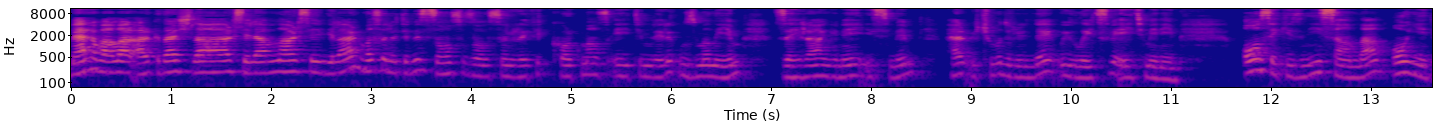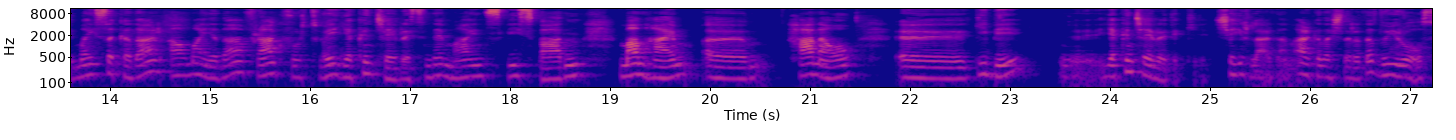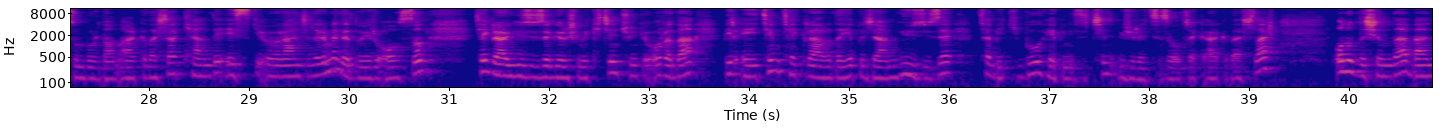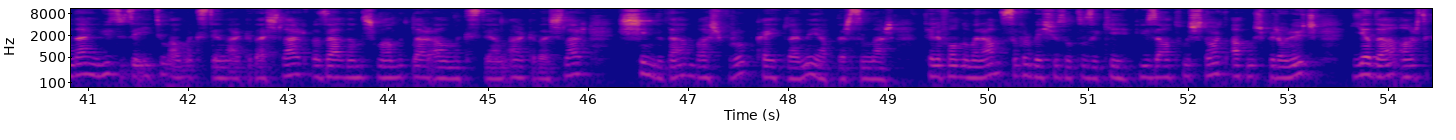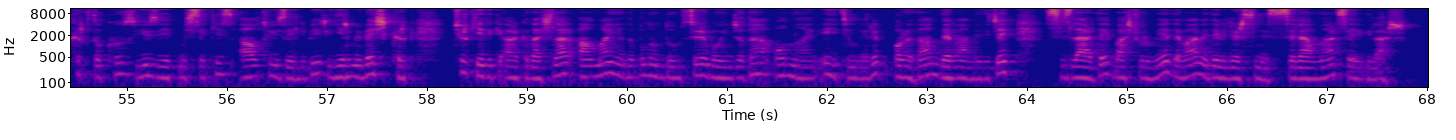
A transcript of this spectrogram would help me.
Merhabalar arkadaşlar, selamlar, sevgiler. Masal ötemiz sonsuz olsun. Refik Korkmaz eğitimleri uzmanıyım. Zehra Güney ismim. Her üç modülünde uygulayıcısı ve eğitmeniyim. 18 Nisan'dan 17 Mayıs'a kadar Almanya'da Frankfurt ve yakın çevresinde Mainz, Wiesbaden, Mannheim, Hanau gibi yakın çevredeki şehirlerden arkadaşlara da duyuru olsun buradan arkadaşlar. Kendi eski öğrencilerime de duyuru olsun. Tekrar yüz yüze görüşmek için çünkü orada bir eğitim tekrarı da yapacağım yüz yüze. Tabii ki bu hepiniz için ücretsiz olacak arkadaşlar. Onun dışında benden yüz yüze eğitim almak isteyen arkadaşlar, özel danışmanlıklar almak isteyen arkadaşlar şimdiden başvurup kayıtlarını yaptırsınlar. Telefon numaram 0532 164 61 13 ya da artı 49 178 651 25 40. Türkiye'deki arkadaşlar Almanya'da bulunduğum süre boyunca da online eğitimlerim oradan devam edecek. Sizler de başvurmaya devam edebilirsiniz. Selamlar, sevgiler.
